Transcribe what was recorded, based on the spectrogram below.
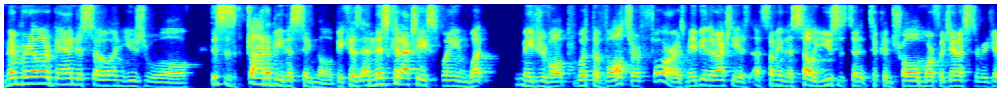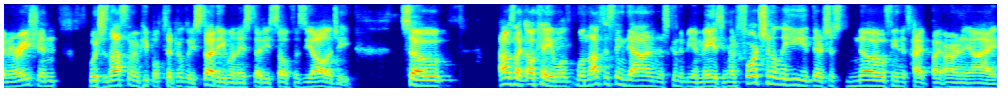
membranellar band is so unusual. This has got to be the signal because, and this could actually explain what major vault, what the vaults are for. Is maybe they're actually a, something the cell uses to, to control morphogenesis and regeneration, which is not something people typically study when they study cell physiology. So I was like, okay, well, we'll knock this thing down and it's going to be amazing. Unfortunately, there's just no phenotype by RNAi.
